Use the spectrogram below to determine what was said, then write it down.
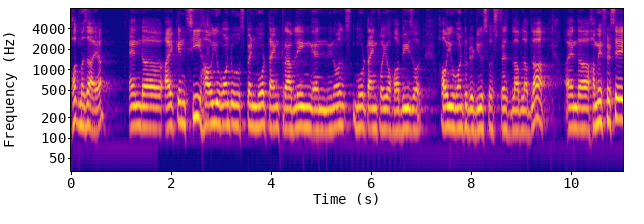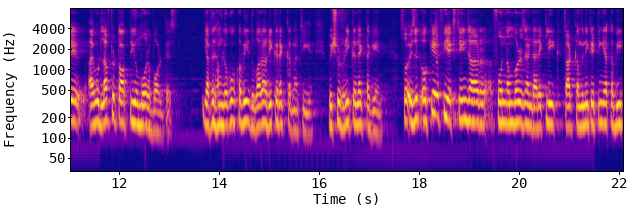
बहुत मज़ा आया। And I can see how you want to spend more time travelling and you know more time for your hobbies और how you want to reduce your stress blah blah blah and हमें फिर से I would love to talk to you more about this या फिर हम लोगों को कभी दोबारा रिकनेक्ट करना चाहिए। We should reconnect again so is it okay if you exchange our phone numbers and directly start communicating या कभी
